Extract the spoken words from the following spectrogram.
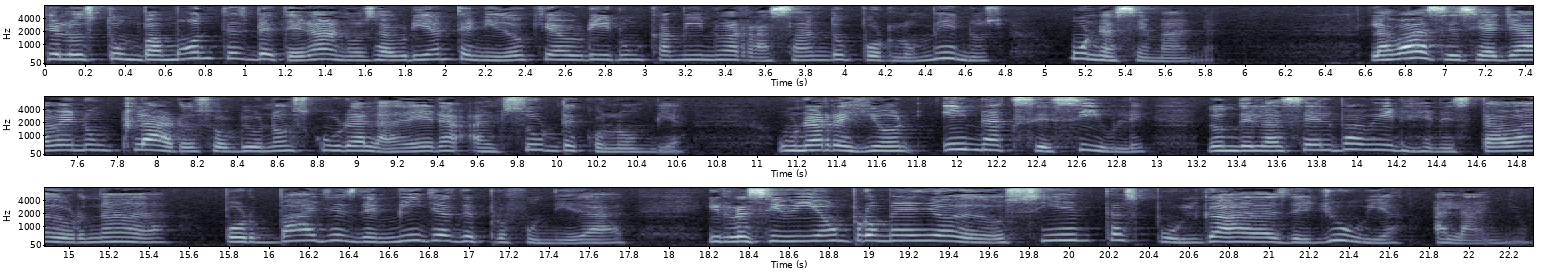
que los tumbamontes veteranos habrían tenido que abrir un camino arrasando por lo menos una semana. La base se hallaba en un claro sobre una oscura ladera al sur de Colombia, una región inaccesible donde la selva virgen estaba adornada por valles de millas de profundidad y recibía un promedio de 200 pulgadas de lluvia al año.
